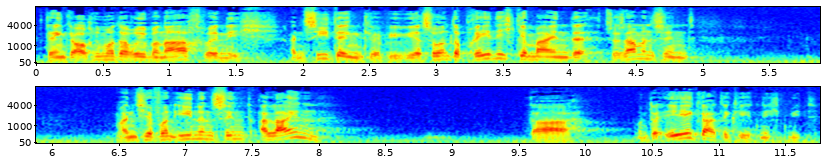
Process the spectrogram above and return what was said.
Ich denke auch immer darüber nach, wenn ich an Sie denke, wie wir so in der Predigtgemeinde zusammen sind. Manche von ihnen sind allein da und der Ehegatte geht nicht mit.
